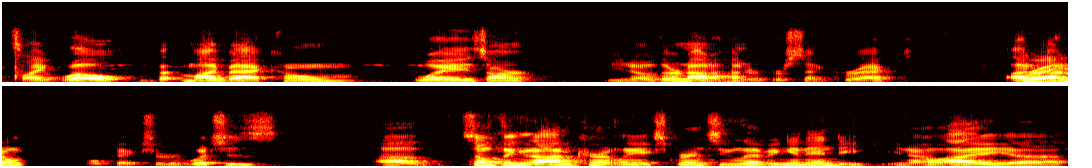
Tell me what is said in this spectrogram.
it's like, well, my back home ways aren't, you know, they're not 100% correct. I, right. I don't get the full picture, which is uh, something that I'm currently experiencing living in Indy. You know, I, uh,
